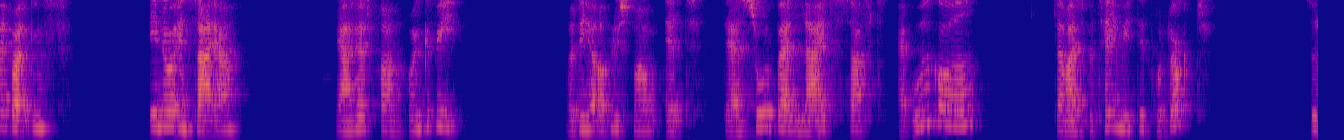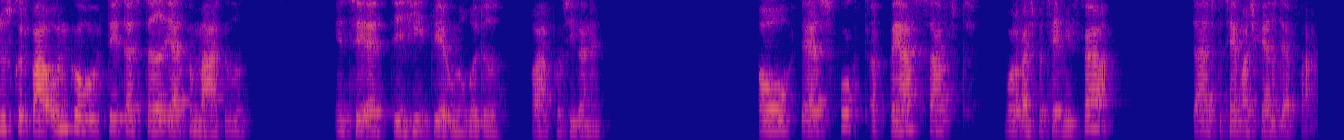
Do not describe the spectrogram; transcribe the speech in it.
Hej folkens. Endnu en sejr. Jeg har hørt fra Rynkeby, og de har oplyst mig om, at deres solbær light saft er udgået. Der var aspartam i det produkt, så nu skulle du bare undgå det, der stadig er på markedet, indtil at det helt bliver udryddet fra butikkerne. Og deres frugt- og bærsaft, hvor der var aspartam i før, der er aspartam også fjernet derfra.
